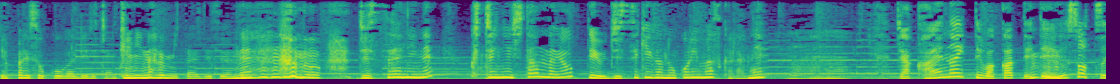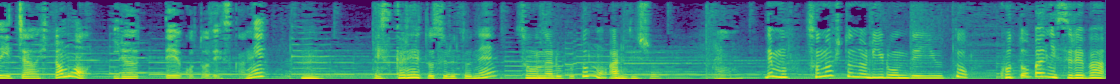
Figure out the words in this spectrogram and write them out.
やっぱりそこがリリちゃん気になるみたいですよね。あの、実際にね、口にしたんだよっていう実績が残りますからね。うんじゃあ買えないって分かっててうん嘘ついちゃう人もいるっていうことですかね。うん。エスカレートするとね、そうなることもあるでしょう。うん。でも、その人の理論で言うと、言葉にすれば、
